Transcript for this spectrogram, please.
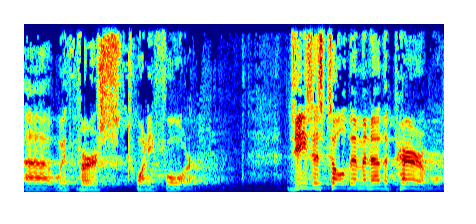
uh, with verse 24, Jesus told them another parable.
